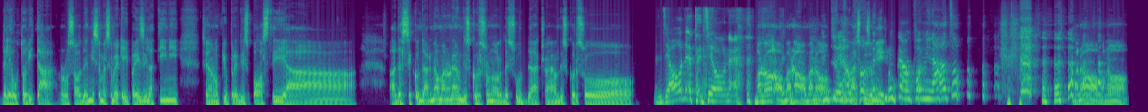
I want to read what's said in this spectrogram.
delle autorità. Non lo so, mi sembra sempre che i paesi latini siano più predisposti a, ad assecondare. No, ma non è un discorso nord e sud, eh, cioè è un discorso Attenzione, attenzione. Ma no, ma no, ma no. Entriamo ma scusami. in un campo minato. ma no, ma no.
